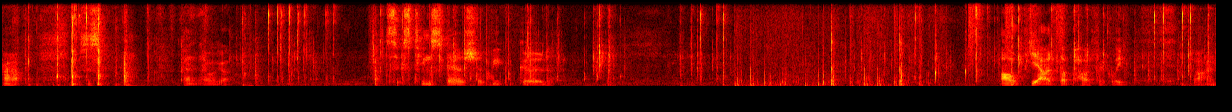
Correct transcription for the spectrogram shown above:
Crap. This is... Okay, there we go. 16 stairs should be good. Oh, yeah, the perfectly fine.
